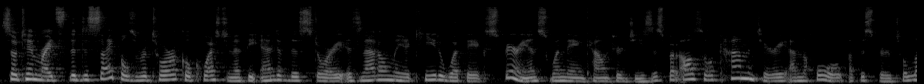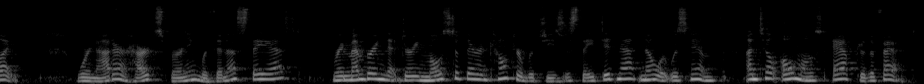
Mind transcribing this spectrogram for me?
So Tim writes The disciples' rhetorical question at the end of this story is not only a key to what they experienced when they encountered Jesus, but also a commentary on the whole of the spiritual life. Were not our hearts burning within us? They asked, remembering that during most of their encounter with Jesus, they did not know it was Him until almost after the fact.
